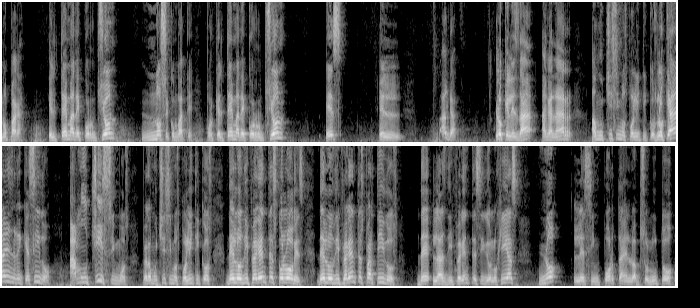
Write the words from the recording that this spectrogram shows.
no paga. El tema de corrupción no se combate, porque el tema de corrupción es el, valga, lo que les da a ganar a muchísimos políticos, lo que ha enriquecido a muchísimos, pero muchísimos políticos de los diferentes colores, de los diferentes partidos, de las diferentes ideologías, no les importa en lo absoluto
